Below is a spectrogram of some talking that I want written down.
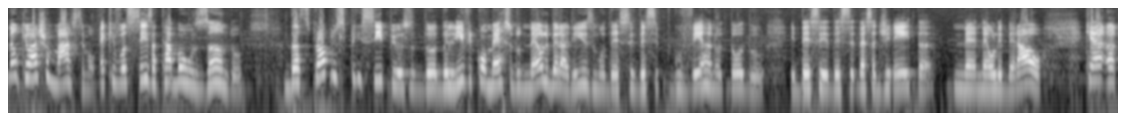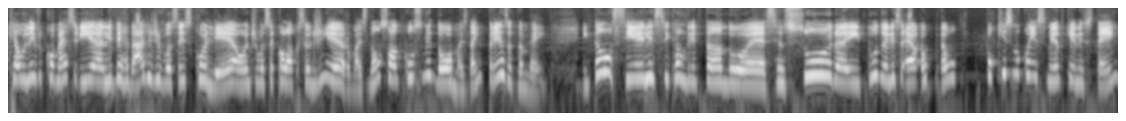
Não, o que eu acho máximo é que vocês acabam usando dos próprios princípios do, do livre comércio, do neoliberalismo, desse, desse governo todo e desse, desse, dessa direita né, neoliberal, que é, que é o livre comércio e a liberdade de você escolher aonde você coloca o seu dinheiro, mas não só do consumidor, mas da empresa também. Então, se eles ficam gritando é, censura e tudo, eles é, é o- é o pouquíssimo conhecimento que eles têm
